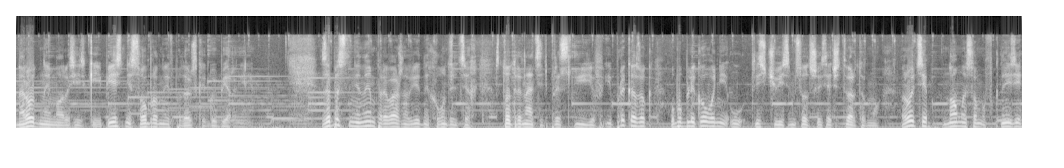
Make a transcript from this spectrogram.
народної малоросійської пісні, собраної в Подольській губернії. Записані ним переважно в рідних хомутинцях 113 прислів'їв і приказок, опубліковані у 1864 році номисом в книзі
